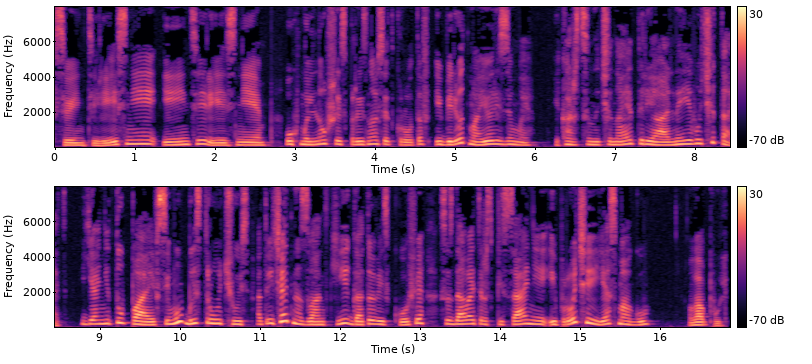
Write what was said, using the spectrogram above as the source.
«Все интереснее и интереснее», — ухмыльнувшись, произносит Кротов и берет мое резюме. И, кажется, начинает реально его читать. Я не тупая, всему быстро учусь. Отвечать на звонки, готовить кофе, создавать расписание и прочее я смогу. «Лапуль,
